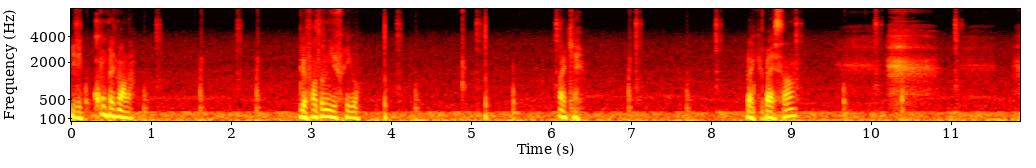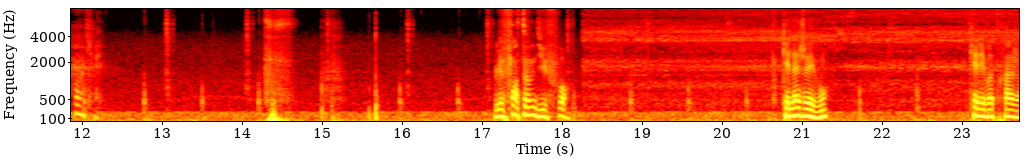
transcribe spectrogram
Il est complètement là. Le fantôme du frigo. Ok. Je vais récupérer ça. Ok. Le fantôme du four. Quel âge avez-vous? Quel est votre âge?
